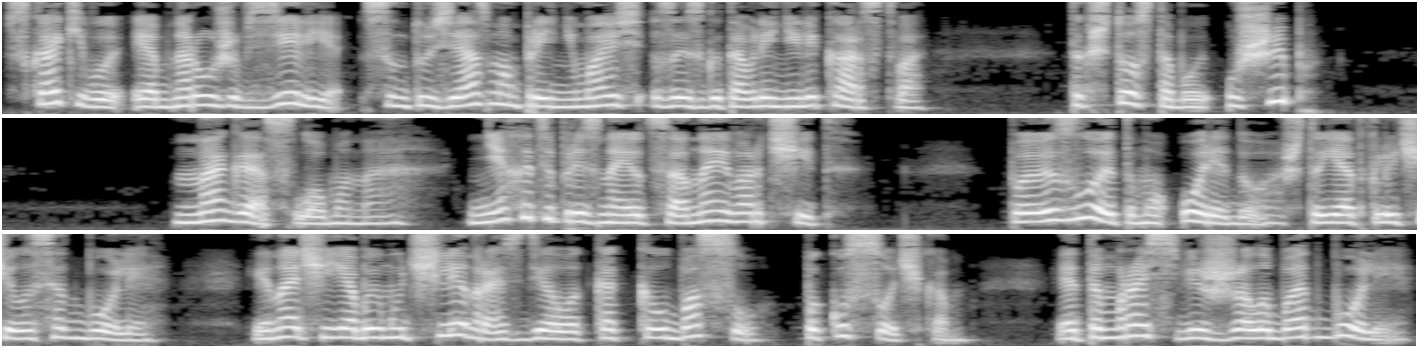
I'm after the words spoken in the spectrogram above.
Вскакиваю и, обнаружив зелье, с энтузиазмом принимаюсь за изготовление лекарства. «Так что с тобой, ушиб?» Нога сломана. Нехотя признается она и ворчит. Повезло этому Ориду, что я отключилась от боли. Иначе я бы ему член разделала, как колбасу, по кусочкам. Эта мразь визжала бы от боли.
